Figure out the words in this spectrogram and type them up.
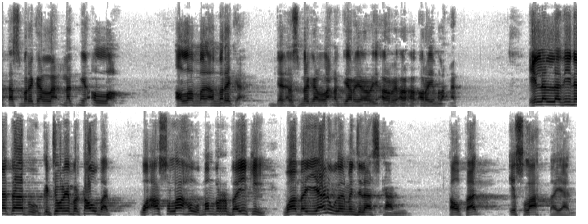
atas mereka laknatnya Allah. Allah mereka dan atas mereka laknat orang yang melaknat. Illalladzina tabu kecuali yang bertaubat wa aslahu memperbaiki wa bayyanu dan menjelaskan. Taubat, islah, bayan.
